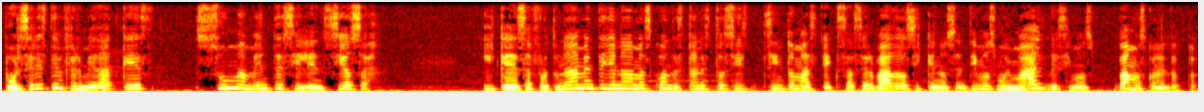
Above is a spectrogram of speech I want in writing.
por ser esta enfermedad que es sumamente silenciosa y que desafortunadamente ya nada más cuando están estos sí- síntomas exacerbados y que nos sentimos muy mal, decimos, vamos con el doctor.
